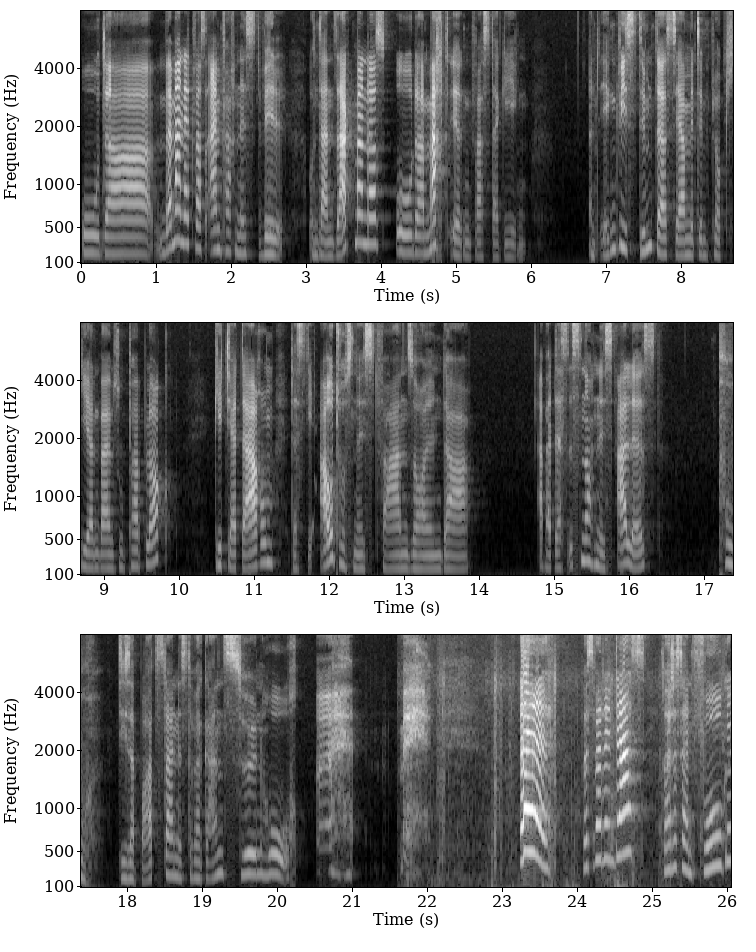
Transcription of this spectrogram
Oder wenn man etwas einfach nicht will. Und dann sagt man das oder macht irgendwas dagegen. Und irgendwie stimmt das ja mit dem Blockieren beim Superblock. Geht ja darum, dass die Autos nicht fahren sollen da. Aber das ist noch nicht alles. Puh, dieser Bordstein ist aber ganz schön hoch. Äh, was war denn das? War das ein Vogel?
